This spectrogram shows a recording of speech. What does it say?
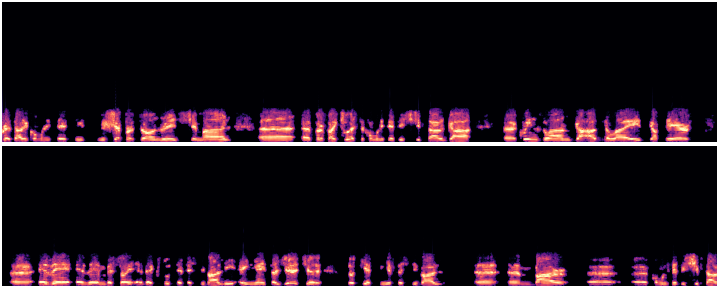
kryetari i komunitetit në Shepperton, Reg Qemal, përfaqësues të komunitetit shqiptar nga Queensland, nga Adelaide, nga Perth, edhe edhe besoj edhe këtu te festivali e njëjta gjë që do të jetë një festival i mbarë komunitetit shqiptar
